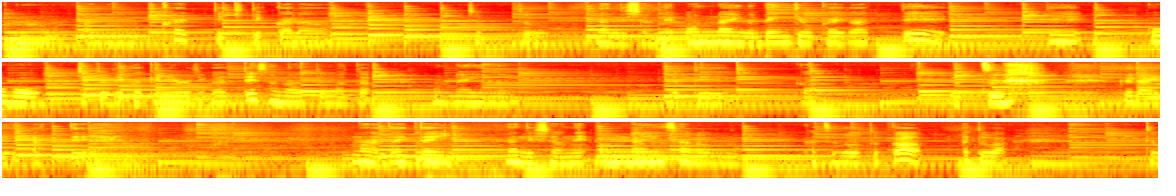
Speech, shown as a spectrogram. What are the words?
まああの帰ってきてからちょっとなんでしょうねオンラインの勉強会があってで午後ちょっと出かける用事があってその後またオンラインの予定が4つ ぐらいあって。まあ大体なんでしょうね。オンラインサロンの活動とかあとは、えっと、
